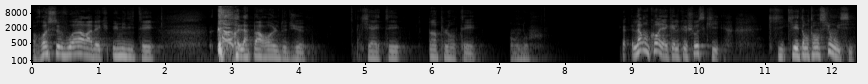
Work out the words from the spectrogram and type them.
recevoir avec humilité la parole de Dieu qui a été implantée en nous. Là encore, il y a quelque chose qui, est en tension ici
